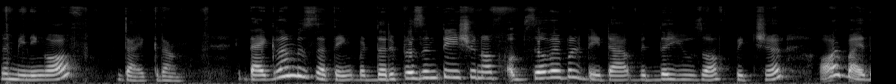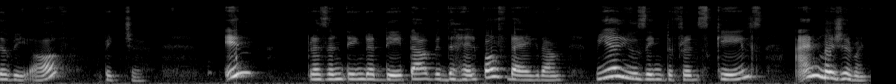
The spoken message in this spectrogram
the meaning of diagram. Diagram is nothing but the representation of observable data with the use of picture or by the way of picture. In presenting the data with the help of diagram, we are using different scales and measurement.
